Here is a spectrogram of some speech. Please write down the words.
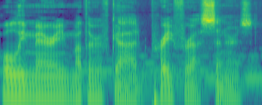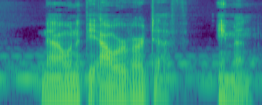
Holy Mary, Mother of God, pray for us sinners, now and at the hour of our death. Amen.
